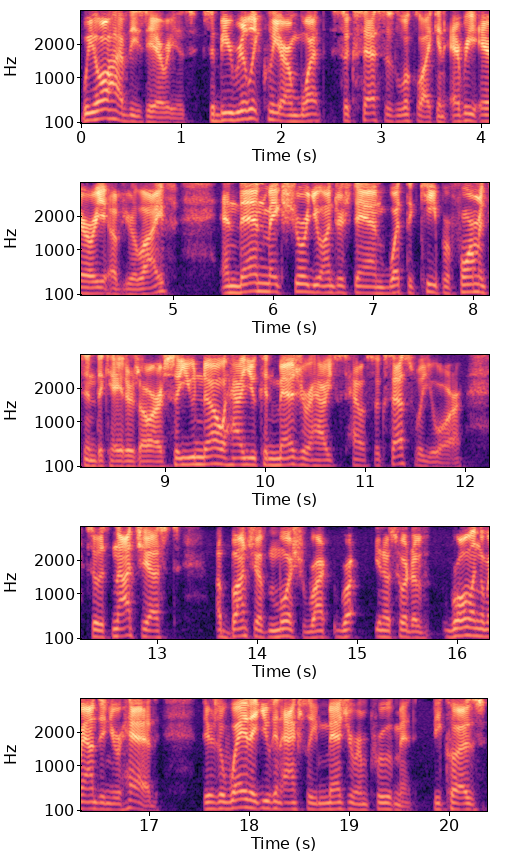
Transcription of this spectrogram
We all have these areas. So be really clear on what successes look like in every area of your life and then make sure you understand what the key performance indicators are so you know how you can measure how, how successful you are. So it's not just a bunch of mush, you know, sort of rolling around in your head. There's a way that you can actually measure improvement because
